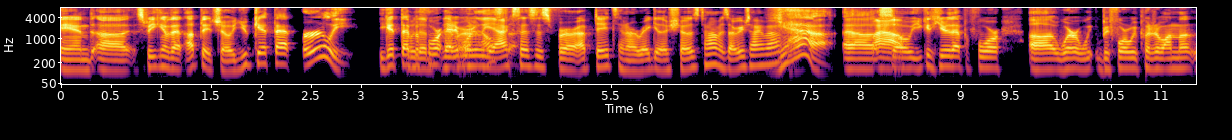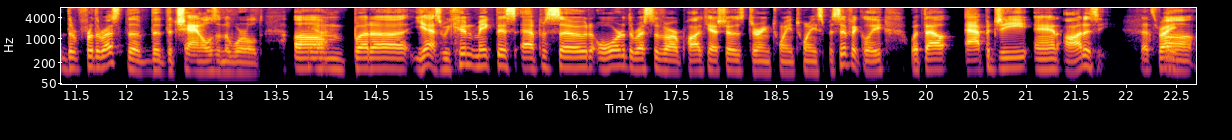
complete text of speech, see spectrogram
and uh, speaking of that update show, you get that early. You get that Oh, before the everyone early else does. is for our updates and our regular shows, Tom. Is that what you're talking about? Yeah. Uh, Wow. So you could hear that before, uh, where we, before we put it on the, the for the rest of the, the the channels in the world. Um, but uh, yes, we couldn't make this episode or the rest of our podcast shows during 2020 specifically without Apogee and Odyssey. That's right.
